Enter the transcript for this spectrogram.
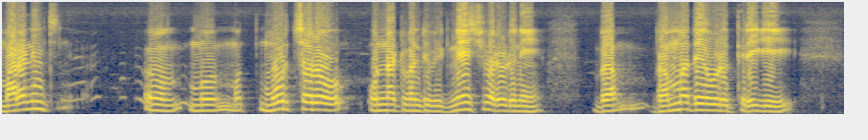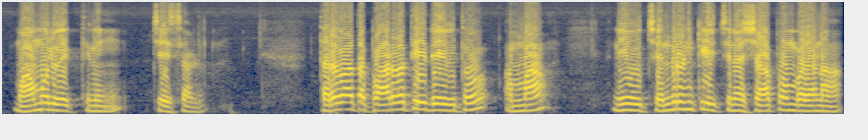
మరణించి మూర్ఛలో ఉన్నటువంటి విఘ్నేశ్వరుడిని బ్రహ్మ బ్రహ్మదేవుడు తిరిగి మామూలు వ్యక్తిని చేశాడు. తర్వాత పార్వతీదేవితో అమ్మ నీవు చంద్రునికి ఇచ్చిన శాపం వలన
